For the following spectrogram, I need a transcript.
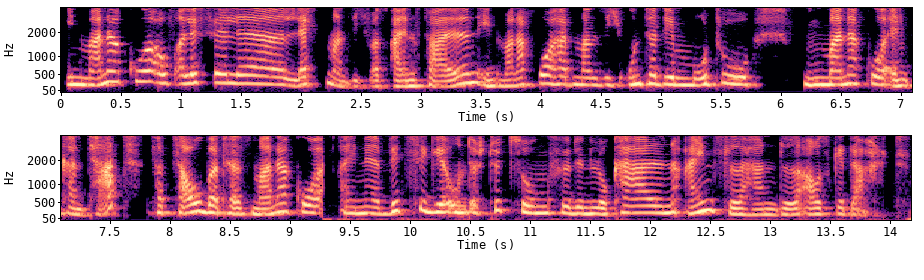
In Manacor auf alle Fälle lässt man sich was einfallen. In Manacor hat man sich unter dem Motto Manacor Encantat, verzaubertes Manacor, eine witzige Unterstützung für den lokalen Einzelhandel ausgedacht.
